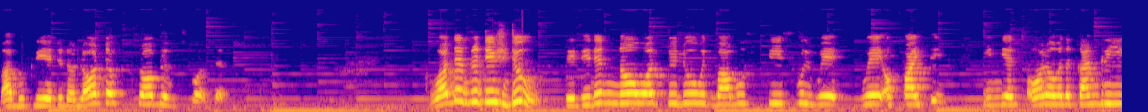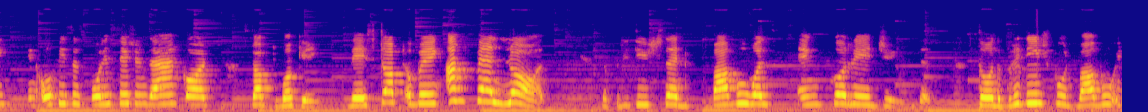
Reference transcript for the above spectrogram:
Babu created a lot of problems for them. What did the British do? They didn't know what to do with Babu's peaceful way, way of fighting. Indians all over the country, in offices, police stations, and courts, stopped working. They stopped obeying unfair laws. The British said Babu was encouraging this. So the British put Babu in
